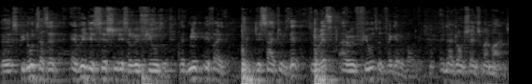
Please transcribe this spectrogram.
Uh, Spinoza said every decision is a refusal. That means if I decide to do that, the rest I refuse and forget about it, and I don't change my mind.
